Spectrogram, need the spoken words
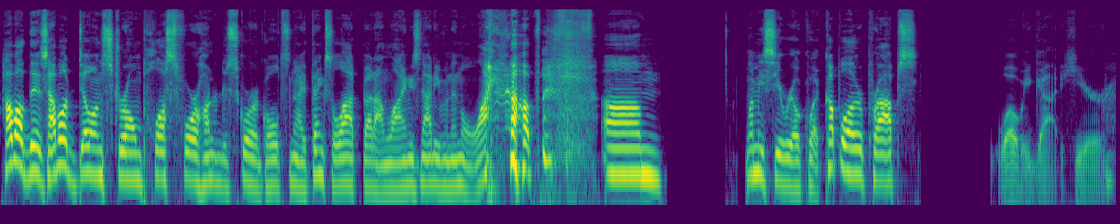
How about this? How about Dylan Strome plus 400 to score a goal tonight? Thanks a lot, Bet Online. He's not even in the lineup. um, let me see real quick. Couple other props what we got here.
